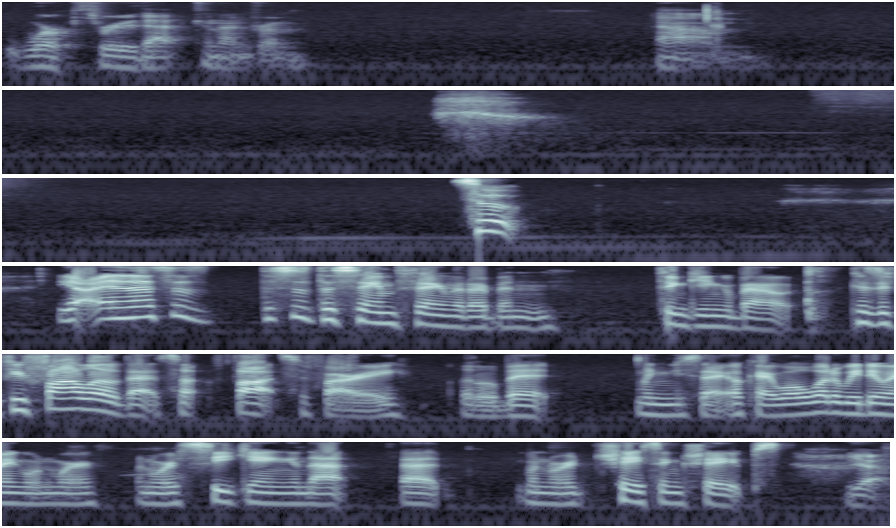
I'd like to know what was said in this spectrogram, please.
work through that conundrum. Um, So, yeah, and this is this is the same thing that I've been thinking about. Because if you follow that sa- thought safari a little bit, when you say, okay, well, what are we doing when we're when we're seeking in that that when we're chasing shapes, yeah,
